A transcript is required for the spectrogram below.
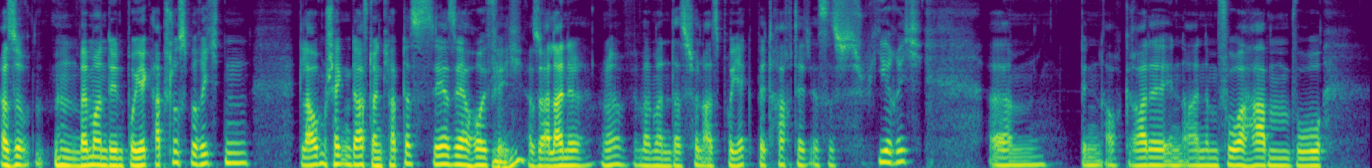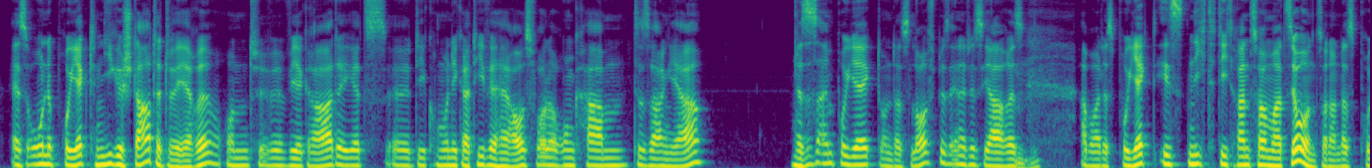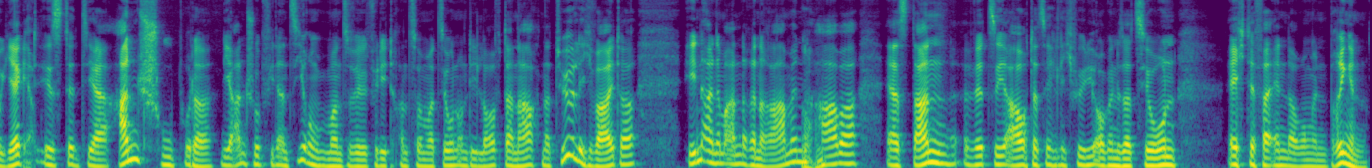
also, hm, wenn man den Projektabschlussberichten Glauben schenken darf, dann klappt das sehr, sehr häufig. Mhm. Also alleine, ne, wenn man das schon als Projekt betrachtet, ist es schwierig. Ähm, bin auch gerade in einem Vorhaben, wo es ohne Projekt nie gestartet wäre und wir gerade jetzt äh, die kommunikative Herausforderung haben, zu sagen, ja, das ist ein Projekt und das läuft bis Ende des Jahres. Mhm. Aber das Projekt ist nicht die Transformation, sondern das Projekt ja. ist der Anschub oder die Anschubfinanzierung, wenn man so will, für die Transformation und die läuft danach natürlich weiter in einem anderen Rahmen, mhm. aber erst dann wird sie auch tatsächlich für die Organisation echte Veränderungen bringen.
